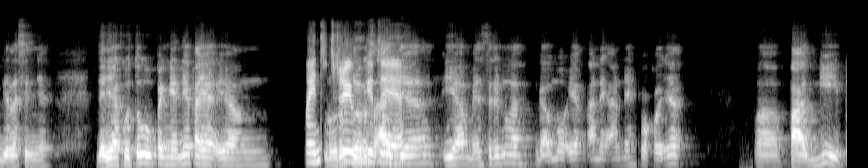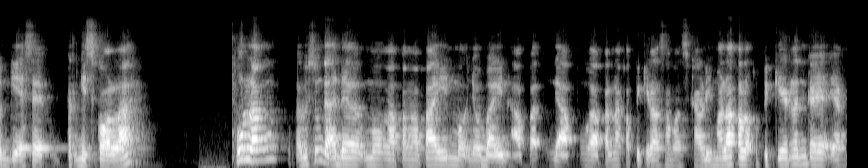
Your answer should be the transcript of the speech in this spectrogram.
jelasinnya? Jadi aku tuh pengennya kayak yang Mainstream lurus-lurus gitu ya? aja. Iya mainstream lah. Nggak mau yang aneh-aneh. Pokoknya eh, pagi pergi pergi sekolah pulang. Habis itu nggak ada mau ngapa-ngapain mau nyobain apa nggak nggak pernah kepikiran sama sekali. Malah kalau kepikiran kayak yang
